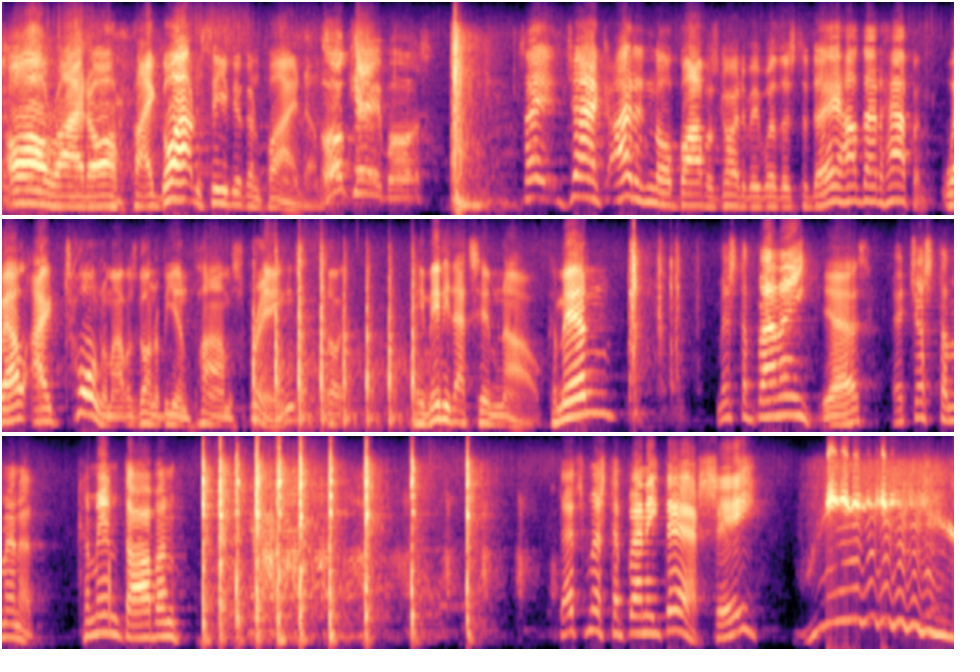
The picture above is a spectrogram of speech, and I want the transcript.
All right, all right. Go out and see if you can find him. Okay, boss. Say, Jack, I didn't know Bob was going to be with us today. How'd that happen? Well, I told him I was going to be in Palm Springs, so. Hey, maybe that's him now. Come in. Mr. Benny? Yes? Uh, just a minute. Come in, Dobbin. That's Mr. Benny there, see?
